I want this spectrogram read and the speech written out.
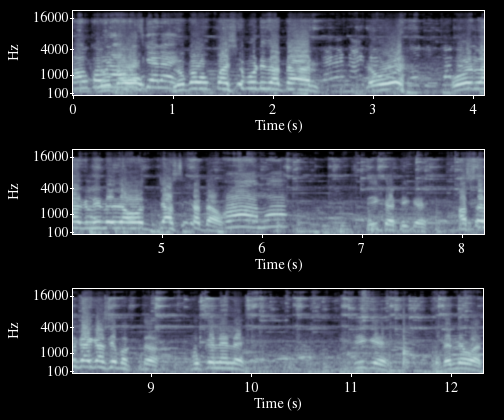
आवाज गेलाय. लोक उपाशी पोटी जातात. ओढ ओढ लागली ना जेव्हा जास्त खाता हा मग? ठीक आहे ठीक आहे. असं काय कसे फक्त मुकेलेलं. आहे ठीक आहे. धन्यवाद.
